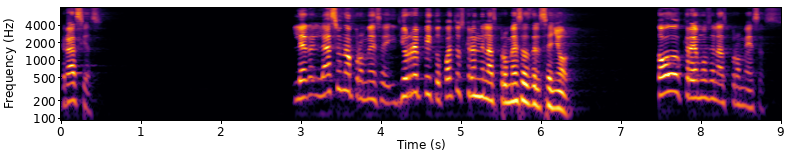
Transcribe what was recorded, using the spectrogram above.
Gracias. Le, hace una promesa y yo repito, ¿cuántos creen en las promesas del Señor? Todos creemos en las promesas.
